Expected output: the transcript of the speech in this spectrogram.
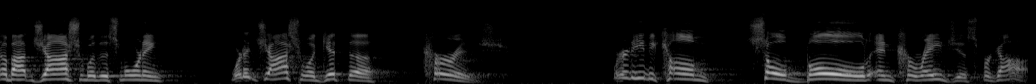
about Joshua this morning. Where did Joshua get the courage? Where did he become so bold and courageous for God?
